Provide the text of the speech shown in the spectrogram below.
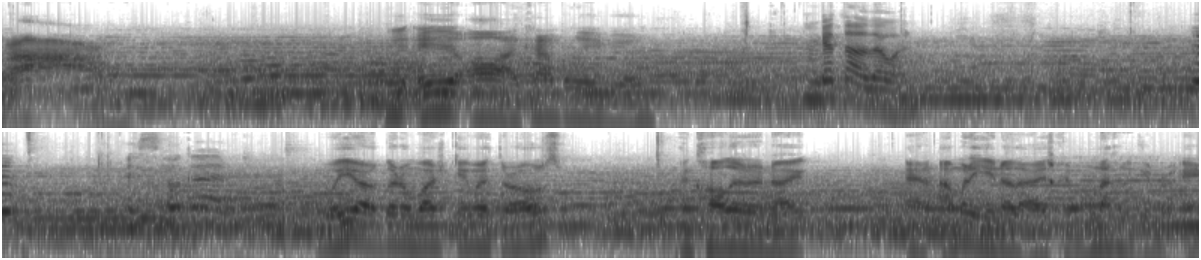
Wow. You ate it all. I can't believe you. Get the other one. it's so good. We are gonna watch Game of Thrones and call it a night. And I'm gonna eat another ice cream. I'm not gonna give her any.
